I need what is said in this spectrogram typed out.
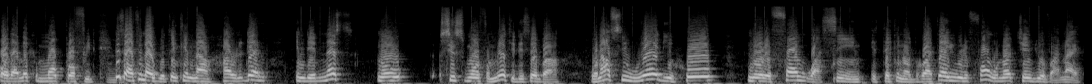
or they make more profit. Mm. This I think that we're thinking now how then in the next you know, six months from here to December, we'll now see where the whole no reform we're seeing is taking us because I tell you reform will not change overnight.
